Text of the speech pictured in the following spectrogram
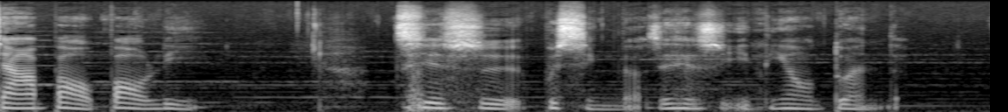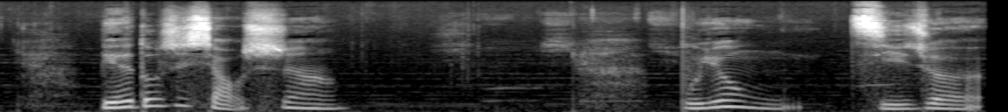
家暴、暴力，这些是不行的，这些是一定要断的。别的都是小事啊，不用急着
